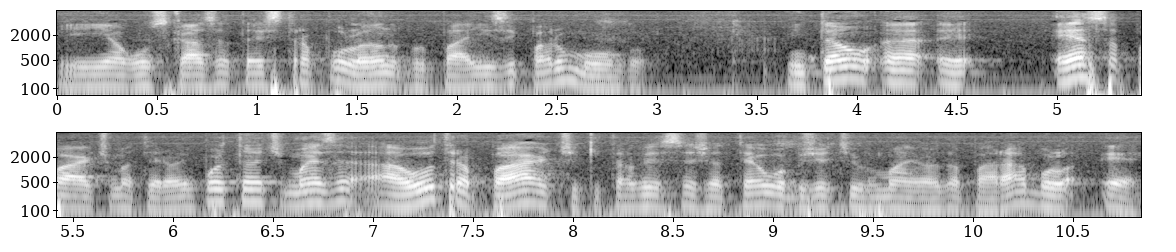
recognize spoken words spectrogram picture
e em alguns casos até extrapolando para o país e para o mundo. Então, é, é, essa parte material é importante, mas a outra parte, que talvez seja até o objetivo maior da parábola, é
